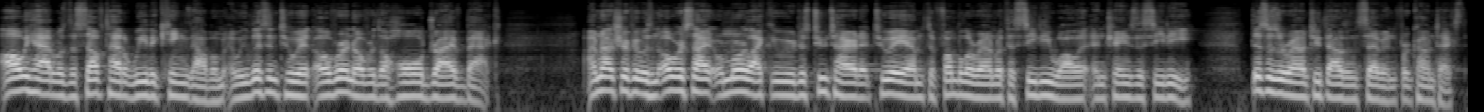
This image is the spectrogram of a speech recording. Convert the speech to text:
All we had was the self titled We the Kings album, and we listened to it over and over the whole drive back. I'm not sure if it was an oversight or more likely we were just too tired at 2 a.m. to fumble around with a CD wallet and change the CD. This was around 2007 for context.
